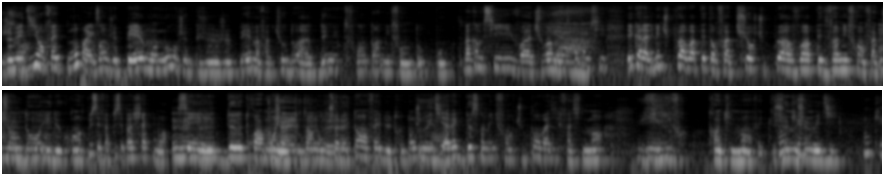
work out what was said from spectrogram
Je me dis, en fait, moi, par exemple, je payais mon eau, je, je, je payais ma facture d'eau à 2000 francs, 3000 francs. Donc, bon, c'est pas comme si, voilà, tu vois, mais Yeah. c'est pas comme si. Et qu'à la limite, tu peux avoir peut-être en facture, tu peux avoir peut-être 20 000 francs en facture Mhm, d'eau et mhm. de courant. En plus, ces factures, c'est pas chaque mois. Mhm, c'est mhm. 2, 3 Donc, mois et tout. Donc, tu as le temps, en fait, de trucs. Donc, je me dis, avec 200 000 francs, tu peux, on va dire, facilement Vivre. tranquillement, en fait. Je, Ok. me- je me dis. Ok.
